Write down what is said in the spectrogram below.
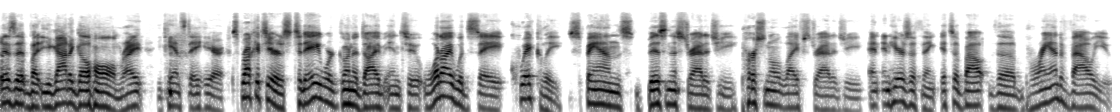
visit, but you got to go home, right? You can't stay here. Sprocketeers, today we're going to dive into what I would say quickly spans business strategy, personal life strategy. And, and here's the thing it's about the brand value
